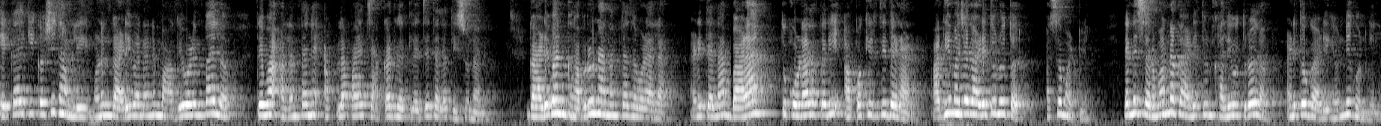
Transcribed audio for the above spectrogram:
एकाएकी कशी थांबली म्हणून गाडीवाल्याने मागे वळून पाहिलं तेव्हा अनंताने आपला पाय चाकात घातल्याचे त्याला दिसून आलं. गाडीवान घाबरून अनंताजवळ आला आणि त्याला बाळा तू कोणाला तरी अपकीर्ती देणार? आधी माझ्या गाडीतून उतर असं म्हटलं. त्याने सर्वांना गाडीतून खाली उतरवलं आणि तो गाडी घेऊन निघून गेला.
